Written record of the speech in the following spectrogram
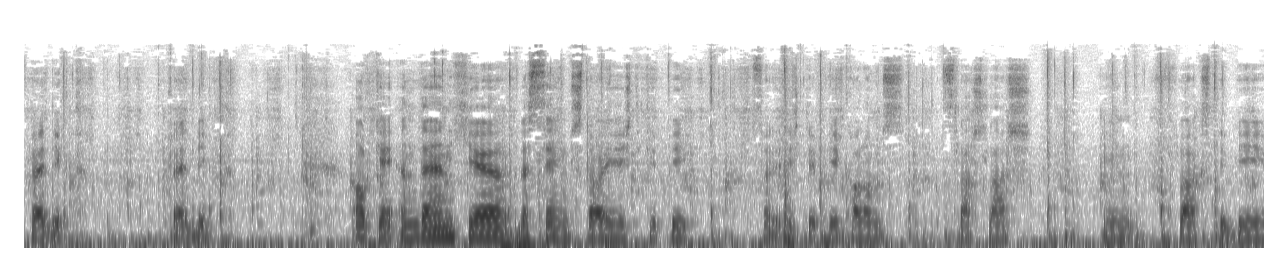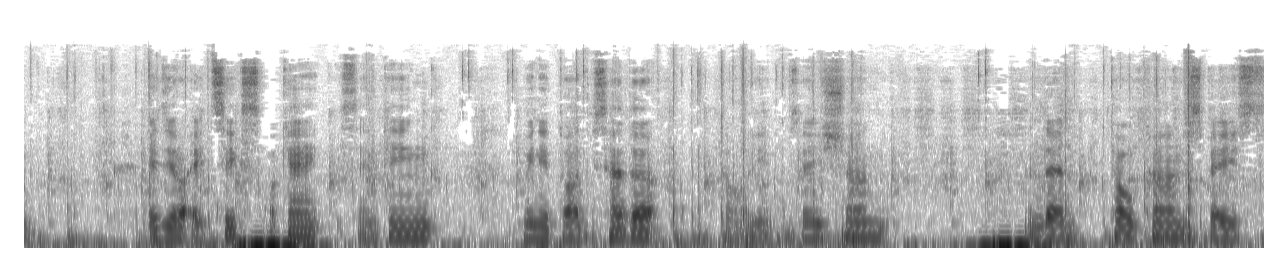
predict predict. Okay and then here the same story http sorry http columns slash slash in fluxdb 8086 okay same thing we need to add this header authorization and then token space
